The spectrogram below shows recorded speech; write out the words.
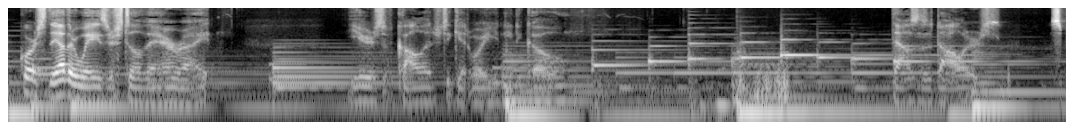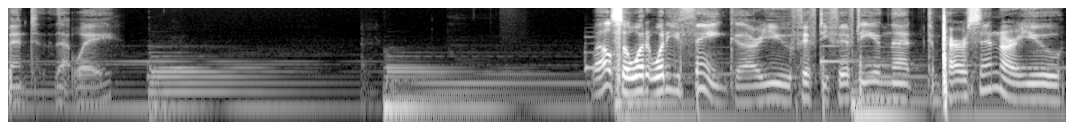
Of course, the other ways are still there, right? Years of college to get where you need to go. thousands of dollars spent that way. Well, so what what do you think? Are you 50-50 in that comparison? Are you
